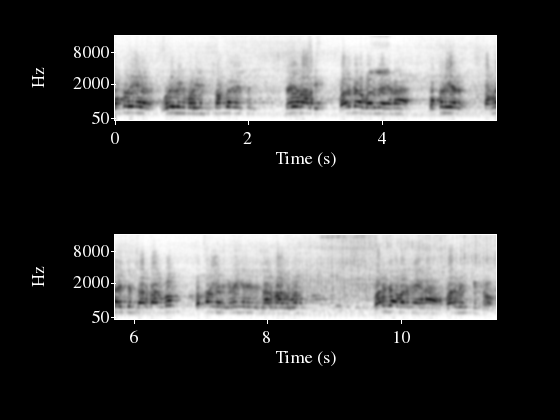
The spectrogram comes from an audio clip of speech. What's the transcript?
ஒக்கலையர் உறவின் முறையின் சமுதாயத்தின் செயலாளர் வருக வருக என ஒக்கலையர் சமுதாயத்தின் சார்பாகவும் ஒக்கலையர் இளைஞரின் சார்பாகவும் வருக வருக என வரவேற்கின்றோம்.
